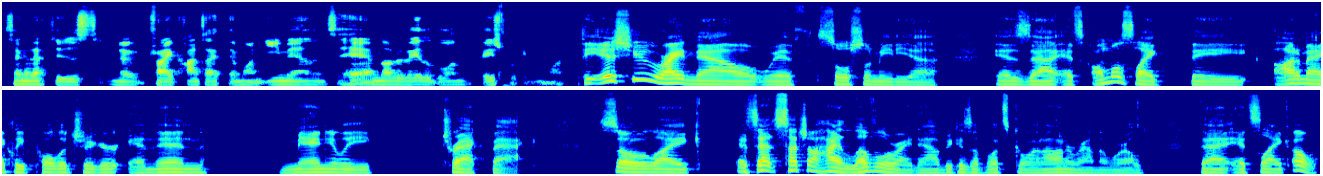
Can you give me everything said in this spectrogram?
So I'm gonna have to just you know try contact them on email and say, hey, I'm not available on Facebook anymore. the issue right now with social media is that it's almost like they automatically pull the trigger and then manually track back. So like it's at such a high level right now because of what's going on around the world that it's like, oh,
